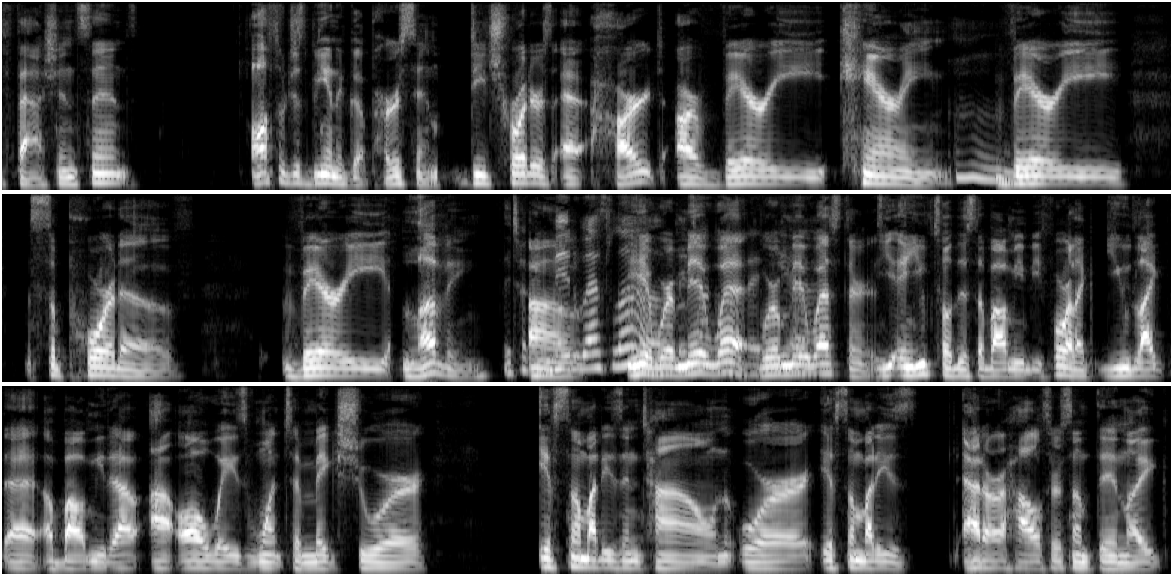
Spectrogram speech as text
fashion sense. Also just being a good person. Detroiters at heart are very caring, Mm. very supportive, very loving. They talk Midwest love. Yeah, we're They Midwest. We're yeah. Midwestern. And you've told this about me before. Like you like that about me that I always want to make sure if somebody's in town or if somebody's at our house or something, like,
